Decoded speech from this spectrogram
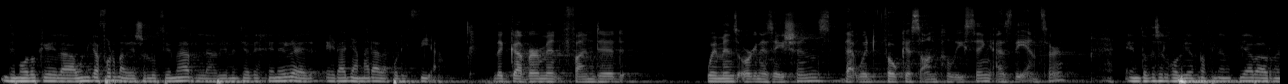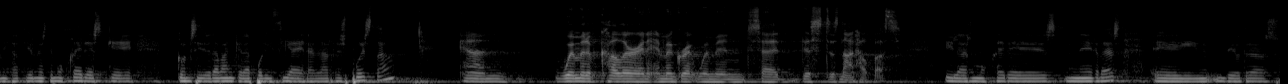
De modo que la única forma de solucionar la violencia de género er- era llamar a la policía. The government funded women's organizations that would focus on policing as the answer. Entonces el gobierno financiaba organizaciones de mujeres que consideraban que la policía era la respuesta And women of color and immigrant women said, This does not help us. y las mujeres negras eh, y de otras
